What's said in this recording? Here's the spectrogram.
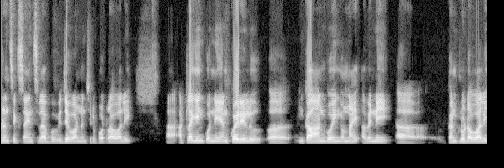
ఫోరెన్సిక్ సైన్స్ ల్యాబ్ విజయవాడ నుంచి రిపోర్ట్ రావాలి. అట్లాగే ఇంకొన్ని ఎంక్వైరీలు ఇంకా ఆన్ గోయింగ్ ఉన్నాయి. అవన్నీ కన్క్లూడ్ అవ్వాలి.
